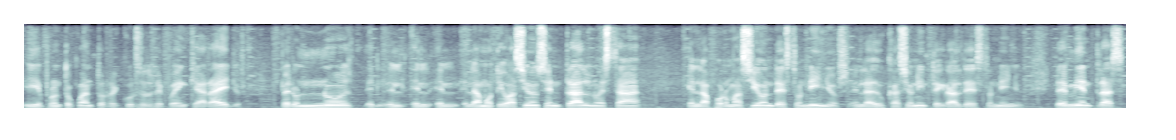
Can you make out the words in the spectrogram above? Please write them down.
y de pronto cuántos recursos se pueden quedar a ellos. Pero no, la motivación central no está en la formación de estos niños, en la educación integral de estos niños. Entonces, mientras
